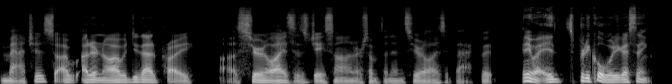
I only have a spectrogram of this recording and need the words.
matches. So I, I don't know. I would do that probably uh, serialize as JSON or something and serialize it back. But anyway, it's pretty cool. What do you guys think?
